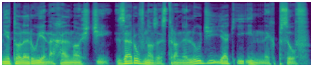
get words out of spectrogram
Nie toleruje nachalności zarówno ze strony ludzi, jak i innych psów.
